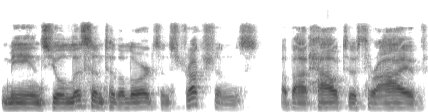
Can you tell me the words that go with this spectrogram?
means you'll listen to the Lord's instructions about how to thrive,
